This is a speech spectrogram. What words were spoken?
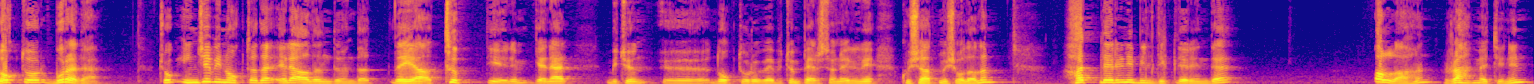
doktor burada çok ince bir noktada ele alındığında veya tıp diyelim genel bütün e, doktoru ve bütün personelini kuşatmış olalım. Hatlerini bildiklerinde Allah'ın rahmetinin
